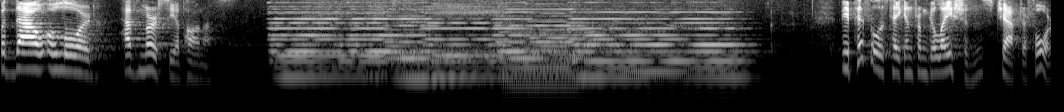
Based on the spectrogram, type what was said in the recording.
But thou, O Lord, have mercy upon us. The epistle is taken from Galatians chapter 4.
